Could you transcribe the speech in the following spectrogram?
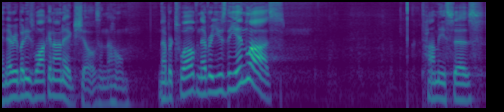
And everybody's walking on eggshells in the home. Number 12, never use the in laws. Tommy says,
